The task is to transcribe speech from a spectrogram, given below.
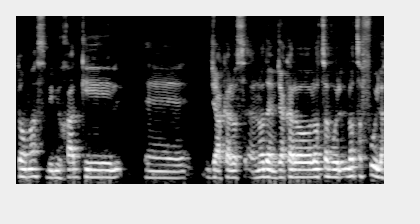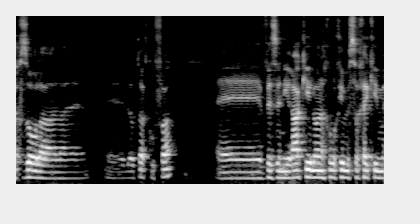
תומאס, במיוחד כי ג'קה לא, אני לא יודע אם ג'קה לא, לא, צפוי, לא צפוי לחזור ל, ל, לאותה תקופה, וזה נראה כאילו אנחנו הולכים לשחק עם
